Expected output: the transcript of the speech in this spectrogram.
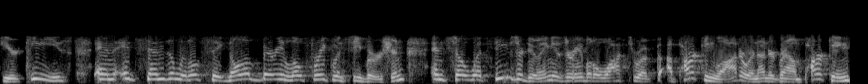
to your keys, and it sends a little signal, a very low frequency version. And so what thieves are doing is they're able to walk through a, a parking lot or an underground parking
